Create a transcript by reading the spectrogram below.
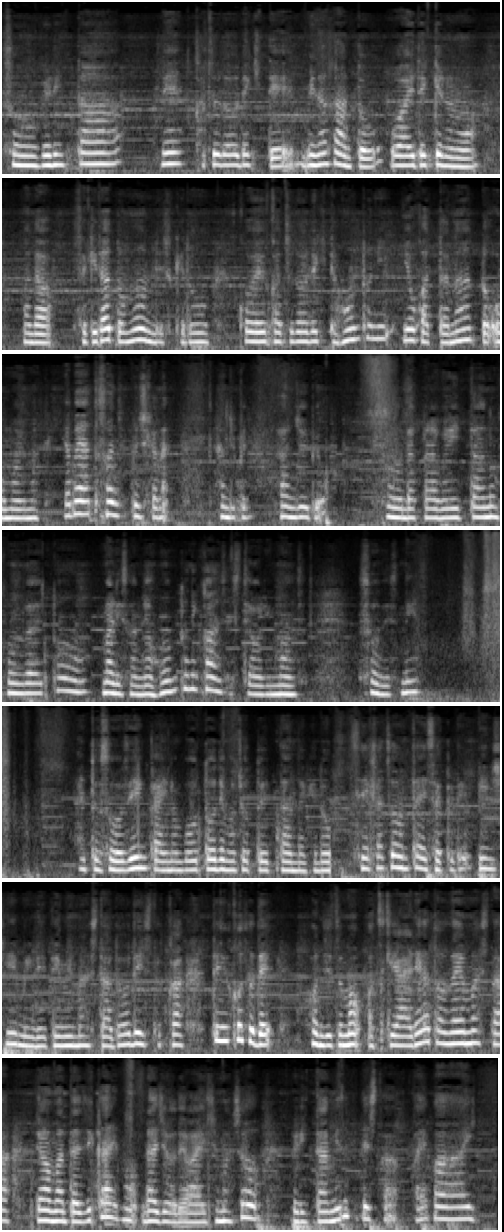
そうグリッターで活動できて皆さんとお会いできるのはまだ先だと思うんですけどこういう活動できて本当に良かったなと思います。やばいあと30分しかない。30分30秒。そうだからグリッターの存在とマリさんには本当に感謝しております。そうですね。あとそう前回の冒頭でもちょっと言ったんだけど生活音対策で BGM 入れてみました。どうでしたか？ということで本日もお付き合いありがとうございました。ではまた次回のラジオでお会いしましょう。グリッターみずきでした。バイバーイ。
